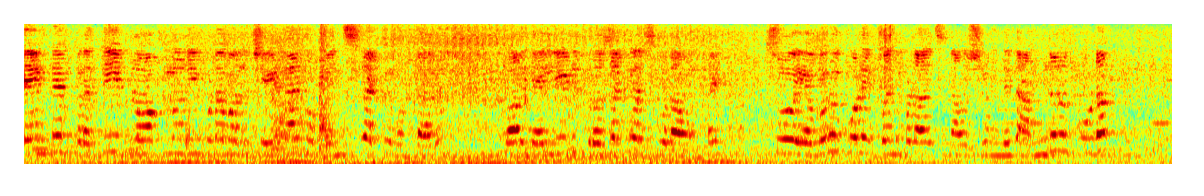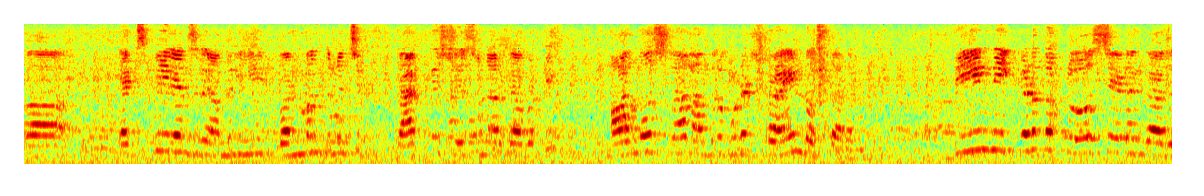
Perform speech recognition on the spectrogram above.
సేమ్ టైం ప్రతి బ్లాక్లోని కూడా వాళ్ళు చేయడానికి ఒక ఇన్స్ట్రక్టర్ ఉంటారు. వాళ్ళకి ఎల్ఈడి ప్రొజెక్టర్స్ కూడా ఉంటాయి. సో ఎవరు కూడా ఇబ్బంది పడాల్సిన అవసరం లేదు. అందరూ కూడా ఎక్స్పీరియన్స్ అందరూ ఈ వన్ మంత్ నుంచి ప్రాక్టీస్ చేస్తున్నారు కాబట్టి ఆల్మోస్ట్ వాళ్ళు అందరూ కూడా ట్రైన్డ్ వస్తారు దీన్ని ఇక్కడతో క్లోజ్ చేయడం కాదు.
